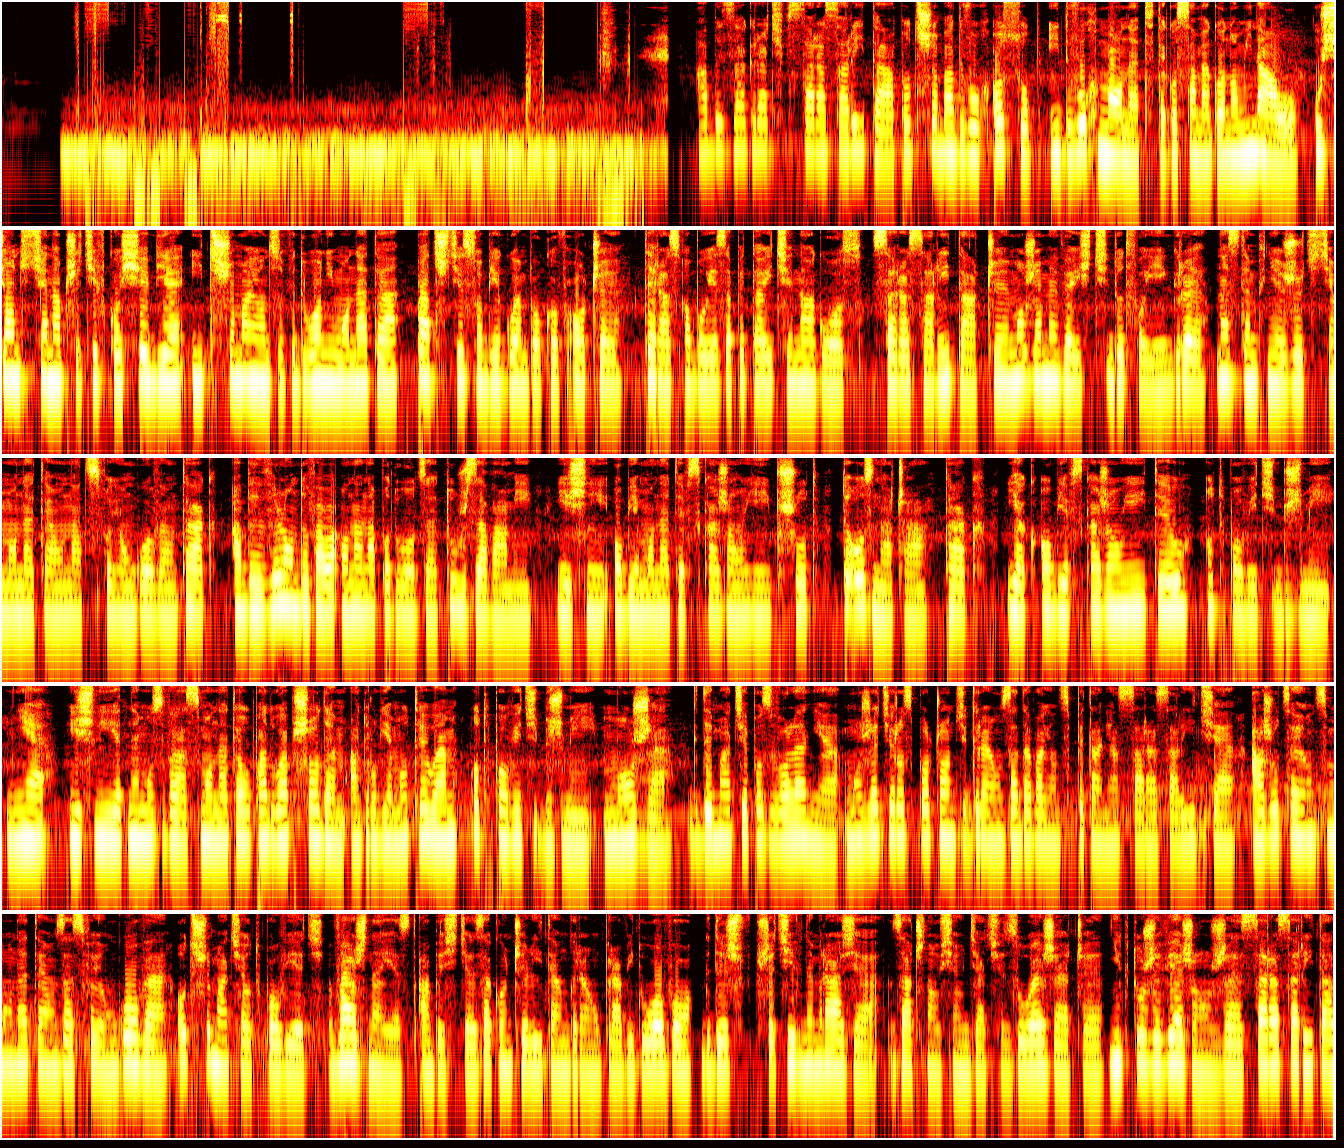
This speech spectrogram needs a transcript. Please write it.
Aby zagrać w Sarasarita potrzeba dwóch osób i dwóch monet tego samego nominału. Usiądźcie naprzeciwko siebie i trzymając w dłoni monetę, patrzcie sobie głęboko w oczy. Teraz oboje zapytajcie na głos Sarasarita, czy możemy wejść do Twojej gry. Następnie rzućcie monetę nad swoją głowę tak, aby wylądowała ona na podłodze tuż za Wami. Jeśli obie monety wskażą jej przód, to oznacza tak. Jak obie wskażą jej tył, odpowiedź brzmi nie. Jeśli jednemu z Was moneta upadła przodem, a drugiemu tyłem, odpowiedź brzmi może. Gdy macie pozwolenie, możecie rozpocząć grę zadawając pytania Sarasaricie, a rzucając monetę za swoją głowę, otrzymacie odpowiedź. Ważne jest, abyście zakończyli tę grę prawidłowo, gdyż w przeciwnym razie zaczną się dziać złe rzeczy. Niektórzy wierzą, że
